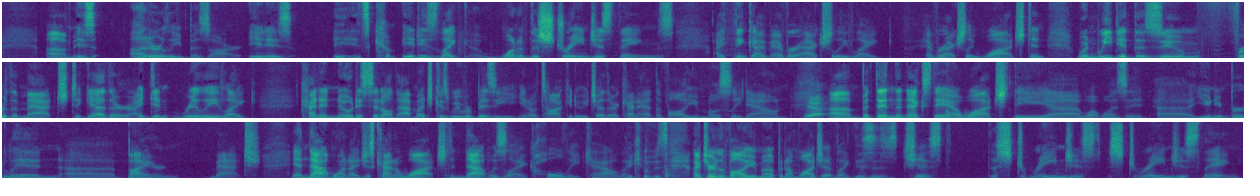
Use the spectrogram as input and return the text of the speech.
um, is utterly bizarre. It is it's it is like one of the strangest things i think i've ever actually like ever actually watched. And when we did the zoom for the match together i didn't really like kind of notice it all that much because we were busy, you know, talking to each other. I kind of had the volume mostly down. Yeah. Um, but then the next day I watched the uh, what was it? Uh, Union Berlin uh, Bayern match, and that one I just kind of watched, and that was like, holy cow! Like it was. I turned the volume up and I'm watching. I'm like, this is just the strangest, strangest thing.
